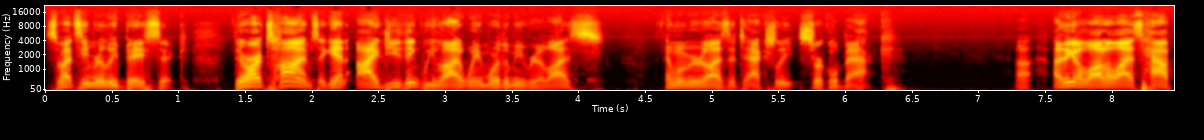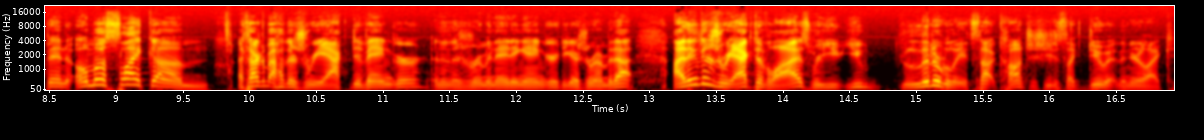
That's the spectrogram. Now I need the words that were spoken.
This might seem really basic. There are times, again, I do think we lie way more than we realize. And when we realize it, to actually circle back. Uh, I think a lot of lies happen almost like um, I talked about how there's reactive anger and then there's ruminating anger. Do you guys remember that? I think there's reactive lies where you, you literally, it's not conscious. You just like do it. And then you're like,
